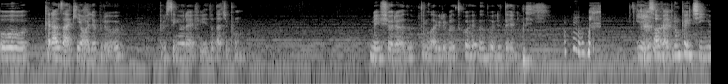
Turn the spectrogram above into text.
O Karasaki olha pro, pro Sr. F e dá tipo um. meio chorando. Tem lágrimas correndo do olho dele. E ele só vai pra um cantinho.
